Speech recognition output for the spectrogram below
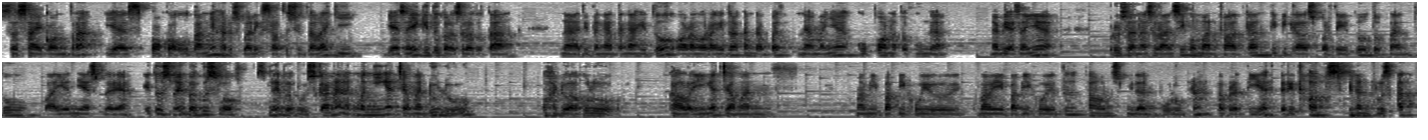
selesai kontrak ya pokok utangnya harus balik 100 juta lagi. Biasanya gitu kalau surat utang. Nah di tengah-tengah itu orang-orang itu akan dapat namanya kupon atau bunga. Nah biasanya perusahaan asuransi memanfaatkan tipikal seperti itu untuk bantu kliennya sebenarnya. Itu sebenarnya bagus loh sebenarnya bagus. Karena mengingat zaman dulu waduh aku lu kalau ingat zaman mami papiku mami papiku itu tahun 90 berapa berarti ya? Dari tahun 91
